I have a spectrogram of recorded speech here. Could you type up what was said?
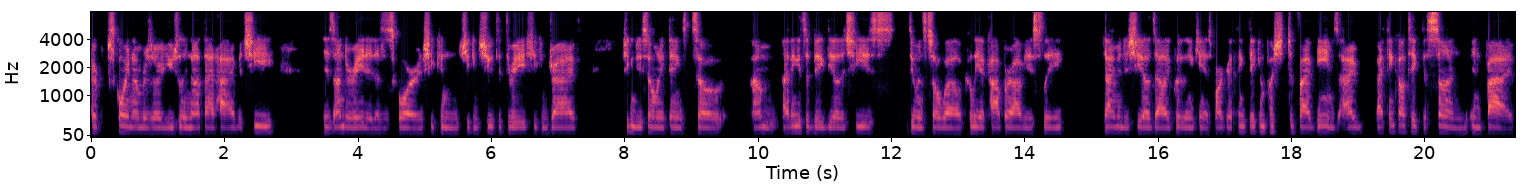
her scoring numbers are usually not that high, but she is underrated as a scorer, and she can she can shoot the three, she can drive, she can do so many things. So um, I think it's a big deal that she's doing so well. Kahleah Copper, obviously, Diamond DeShields, Allie Quigley, and Candace Parker. I think they can push to five games. I I think I'll take the Sun in five,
